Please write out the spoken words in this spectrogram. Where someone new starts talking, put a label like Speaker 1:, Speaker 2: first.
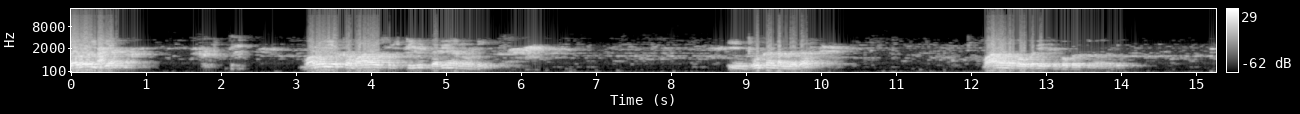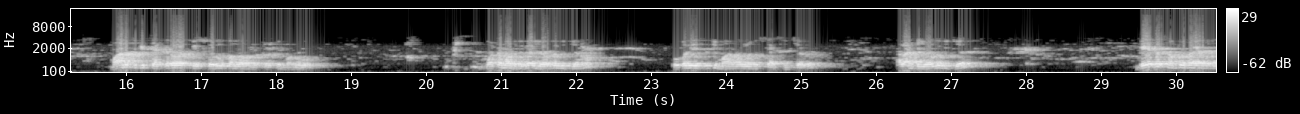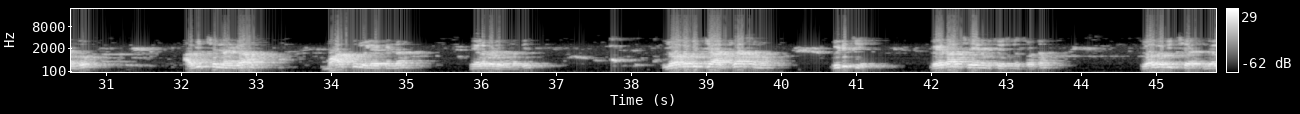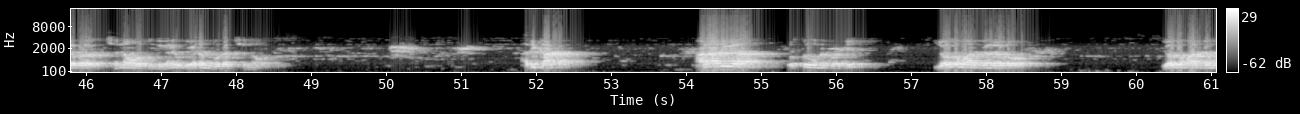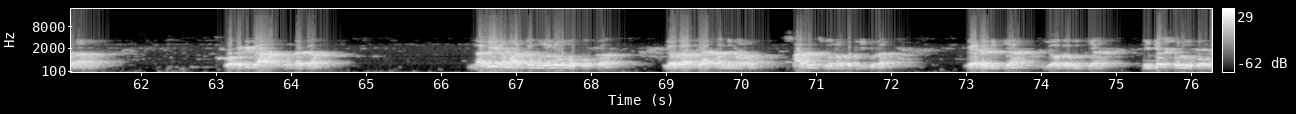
Speaker 1: యోగ విద్య. మనువు యొక్క మానవ సృష్టి సరైన నుండి ఈ భూఖండం మీద మానవులకు ఉపదేశింపబడుతున్నది. మానసిక చక్రవర్తి స్వరూపంలో ఉన్నటువంటి మనువు మొట్టమొదటిగా యోగ విద్యను ఉపదేశించి మానవులను శాసించాడు. అలాంటి యోగ విద్య వేద సంప్రదాయమునందు అవిచ్ఛిన్నంగా మార్పులు లేకుండా నిలబడి ఉన్నది. యోగ విద్య అభ్యాసము విడిచి వేదాధ్యయనం చేసిన చోట యోగ విద్య నిలబడ చిన్నం అవుతుంది కానీ వేదం కూడా చిన్నం అవుతుంది అది కాక అనాదిగా వస్తూ ఉన్నటువంటి యోగ మార్గాలలో యోగ మార్గమున ఒకటిగా ఉండగా నవీన మార్గములలో ఒక్కొక్క యోగాభ్యాసాన్ని మనం సాధించుకున్నప్పటికీ కూడా వేద విద్య యోగ విద్య నిజస్వరూపం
